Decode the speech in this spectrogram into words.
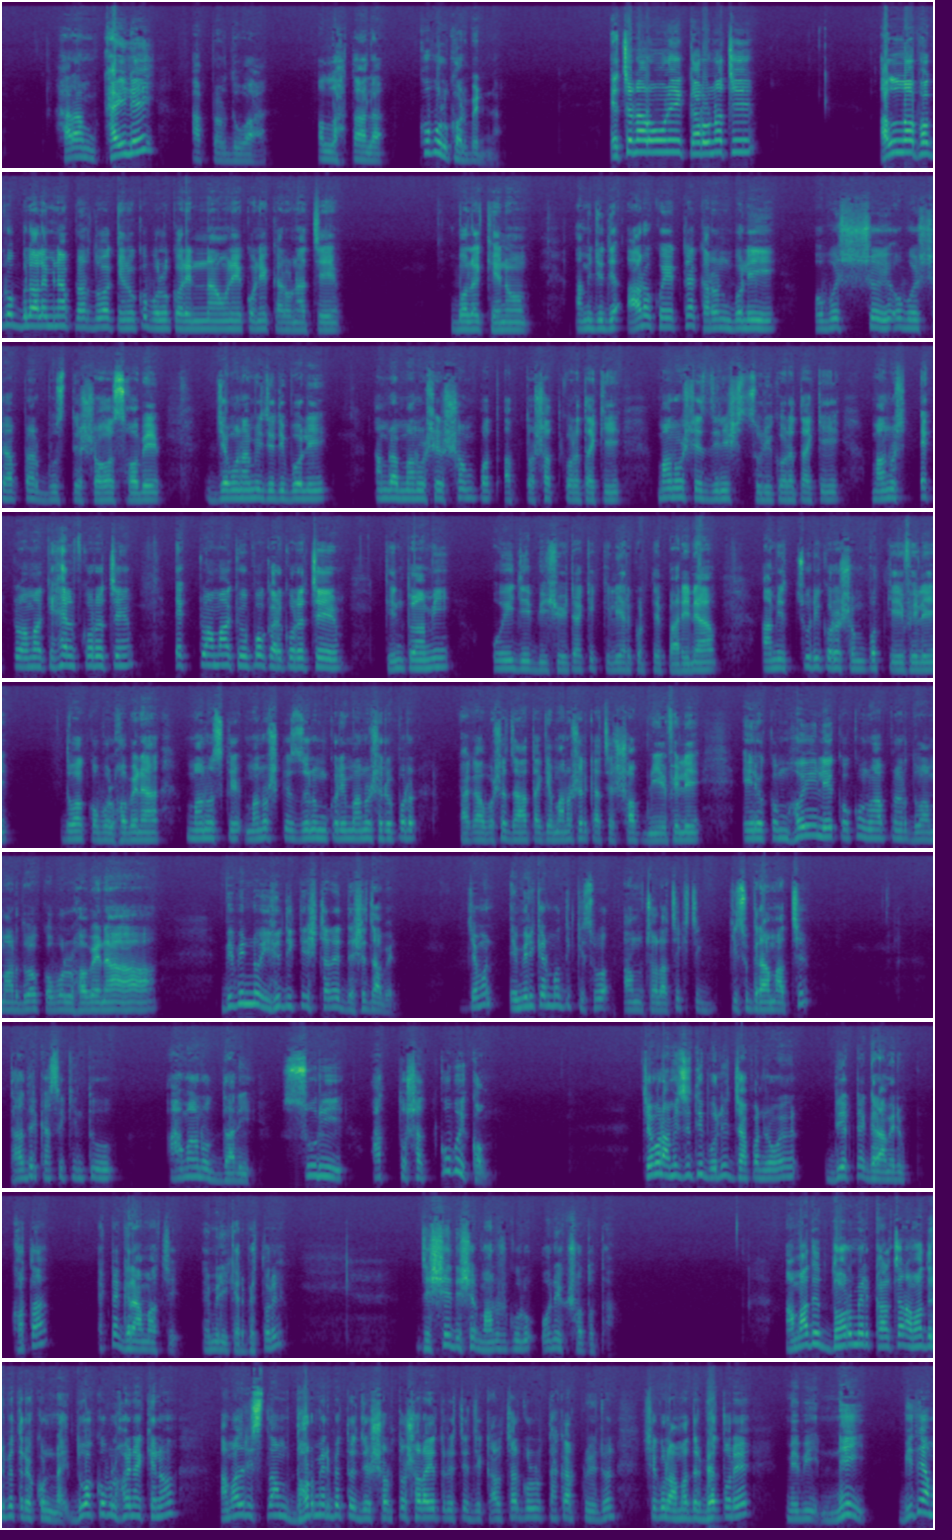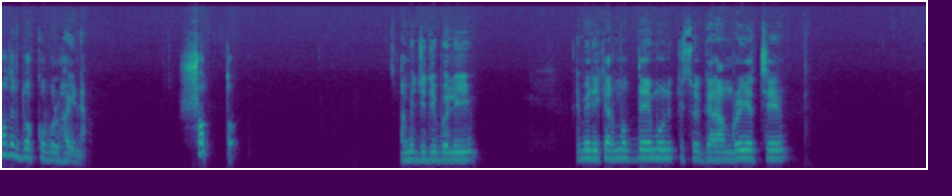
হারাম খাইলেই আপনার দোয়া আল্লাহ তালা কবুল করবেন না। এছাড়া আরও অনেক কারণ আছে। আল্লাহ ফকরবুল আলমিন আপনার দোয়া কেন কবুল করেন না? অনেক অনেক কারণ আছে। বলে, কেন? আমি যদি আরও কয়েকটা কারণ বলি, অবশ্যই অবশ্যই আপনার বুঝতে সহজ হবে। যেমন আমি যদি বলি, আমরা মানুষের সম্পদ আত্মসাৎ করে থাকি, মানুষের জিনিস চুরি করে থাকি, মানুষ একটু আমাকে হেল্প করেছে, একটু আমাকে উপকার করেছে, কিন্তু আমি ওই যে বিষয়টাকে ক্লিয়ার করতে পারি না। আমি চুরি করে সম্পদ খেয়ে ফেলি, দোয়া কবল হবে না। মানুষকে মানুষকে জুলুম করে মানুষের উপর টাকা পয়সা যা তাকে মানুষের কাছে সব নিয়ে ফেলে। এরকম হইলে কখনো আপনার দোয়া মার দোয়া কবল হবে না। বিভিন্ন ইহুদি খ্রিস্টানের দেশে যাবেন। যেমন আমেরিকার মধ্যে কিছু অঞ্চল আছে, কিছু কিছু গ্রাম আছে। তাদের কাছে কিন্তু আমানতদারি, চুরি আত্মসাত খুবই কম। যেমন আমি যদি বলি, জাপানের দু একটা গ্রামের কথা, একটা গ্রাম আছে আমেরিকার ভেতরে, যে সে দেশের মানুষগুলো অনেক সততা। আমাদের ধর্মের কালচার আমাদের ভেতরে এখন নাই। দোয়া কবুল হয় না কেন? আমাদের ইসলাম ধর্মের ভেতরে যে শর্ত সরাইত রয়েছে, যে কালচারগুলো থাকার প্রয়োজন, সেগুলো আমাদের ভেতরে মেবি নেই। বিদে আমাদের দোয়া কবুল হয় না। সত্য। আমি যদি বলি, আমেরিকার মধ্যে এমন কিছু গ্রাম রয়েছে,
